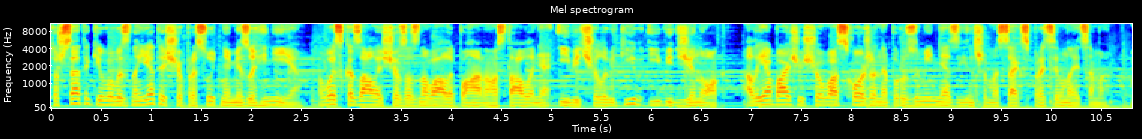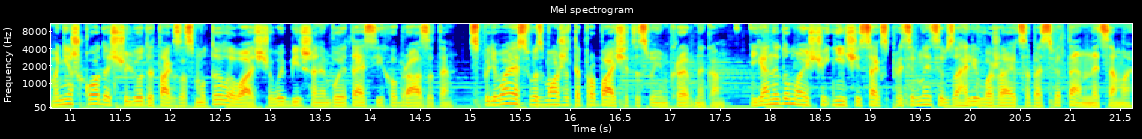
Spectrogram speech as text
Тож все-таки ви визнаєте, що присутня мізогінія. Ви сказали, що зазнавали поганого ставлення і від чоловіків, і від жінок. Але я бачу, що у вас схоже непорозуміння з іншими секс-працівницями. Мені шкода, що люди так засмутили вас, що ви більше не боїтесь їх образити. Сподіваюсь, ви зможете пробачити своїм кривдникам. Я не думаю, що інші секс-працівниці взагалі вважають себе святенницями.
